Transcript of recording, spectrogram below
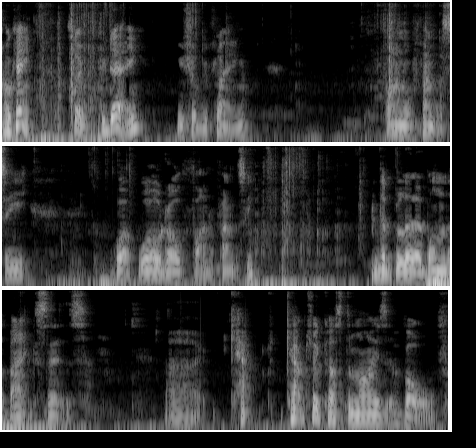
Okay, so today we shall be playing Final Fantasy, well, World of Final Fantasy. The blurb on the back says, uh, cap capture, customize, evolve.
